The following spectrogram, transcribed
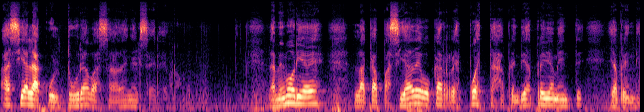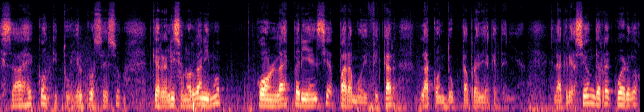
hacia la cultura basada en el cerebro. La memoria es la capacidad de evocar respuestas aprendidas previamente y aprendizaje constituye el proceso que realiza un organismo con la experiencia para modificar la conducta previa que tenía. En la creación de recuerdos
